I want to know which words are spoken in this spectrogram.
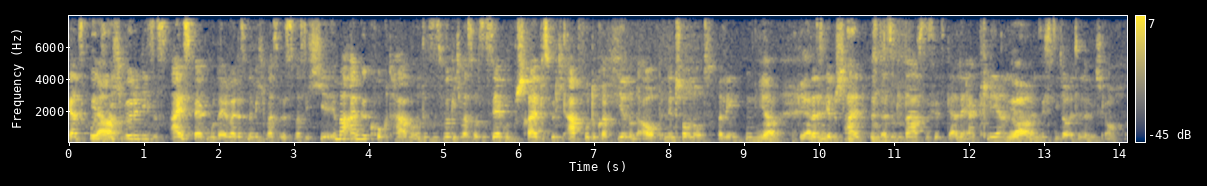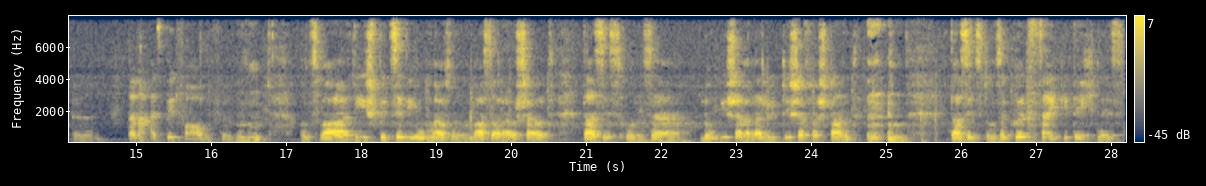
Ganz kurz, ja. ich würde dieses Eisbergmodell, weil das nämlich was ist, was ich hier immer angeguckt habe und das ist wirklich was, was es sehr gut beschreibt, das würde ich abfotografieren und auch in den Shownotes verlinken. Ja, gerne. Dass ihr Bescheid wisst. Also du darfst es jetzt gerne erklären, ja. wenn sich die Leute nämlich auch äh, danach als Bild vor Augen führen. Mhm. Und zwar die Spitze, die oben aus dem Wasser rausschaut, das ist unser logischer, analytischer Verstand. Da sitzt unser Kurzzeitgedächtnis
